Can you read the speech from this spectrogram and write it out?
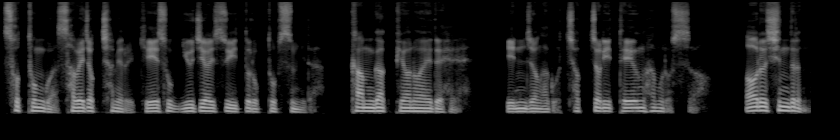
소통과 사회적 참여를 계속 유지할 수 있도록 돕습니다. 감각 변화에 대해 인정하고 적절히 대응함으로써 어르신들은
